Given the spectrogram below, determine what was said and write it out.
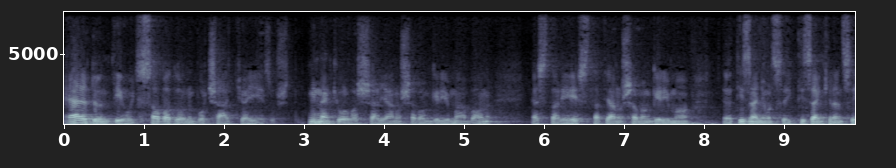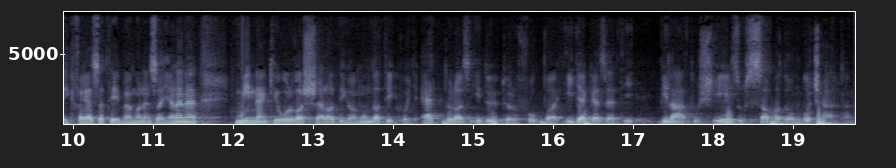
eldönti, hogy szabadon bocsátja Jézust. Mindenki olvassa el János evangéliumában ezt a részt, tehát János evangéliuma 18.-19. fejezetében van ez a jelenet, mindenki olvassa el addig a mondatig, hogy ettől az időtől fogva igyekezett Pilátus Jézus szabadon bocsátani.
